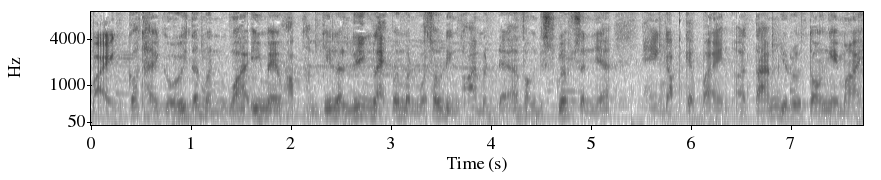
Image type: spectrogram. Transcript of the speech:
bạn có thể gửi tới mình qua email Hoặc thậm chí là liên lạc với mình qua số điện thoại mình để ở phần description nhé. Hẹn gặp các bạn ở 8 giờ rưỡi tối ngày mai.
